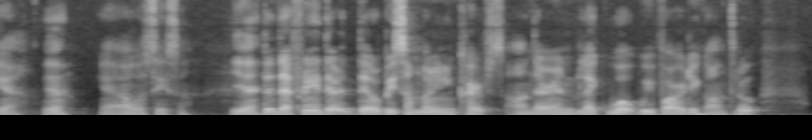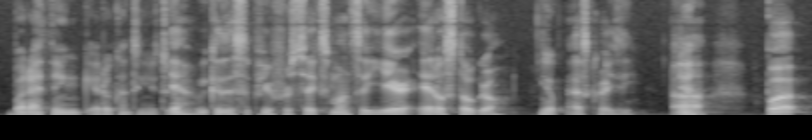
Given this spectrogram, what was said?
yeah, yeah yeah, I would say so. yeah There definitely there there will be some learning curves on their end, like what we've already gone through, but I think it'll continue to. Yeah, grow. we could disappear for six months, a year. It'll still grow. Yep. That's crazy. Yeah. Uh, but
